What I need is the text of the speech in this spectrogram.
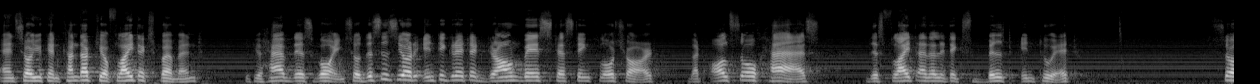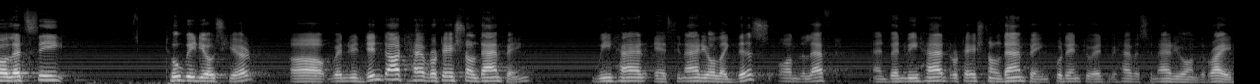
and so you can conduct your flight experiment if you have this going. So this is your integrated ground-based testing flow chart, but also has this flight analytics built into it. So let's see two videos here. Uh, when we did not have rotational damping, we had a scenario like this on the left, and when we had rotational damping put into it, we have a scenario on the right.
